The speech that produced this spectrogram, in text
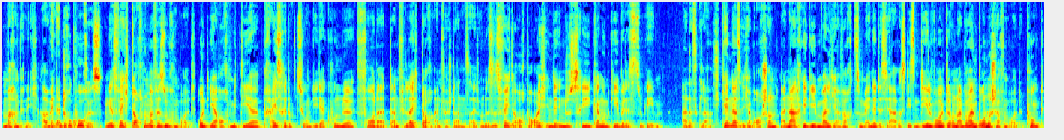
machen wir nicht. Aber wenn der Druck hoch ist und ihr es vielleicht doch nochmal versuchen wollt und ihr auch mit der Preisreduktion, die der Kunde fordert, dann vielleicht doch doch einverstanden seid. Und es ist vielleicht auch bei euch in der Industrie gang und gäbe, das zu geben. Alles klar. Ich kenne das, ich habe auch schon mal nachgegeben, weil ich einfach zum Ende des Jahres diesen Deal wollte und einfach mal einen Bonus schaffen wollte. Punkt.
